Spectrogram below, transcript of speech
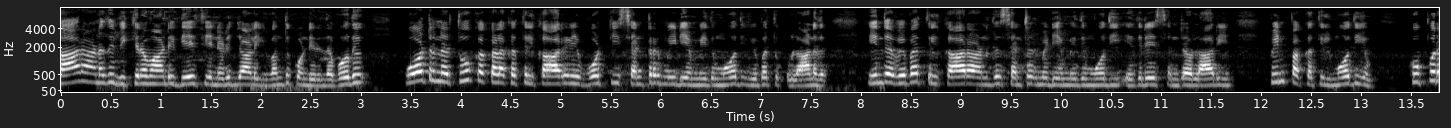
காரானது விக்கிரவாண்டி தேசிய நெடுஞ்சாலையில் வந்து கொண்டிருந்த போது ஓட்டுநர் தூக்க கலக்கத்தில் காரினை ஓட்டி சென்டர் மீடியம் மீது மோதி விபத்துக்குள்ளானது. இந்த விபத்தில் காரானது சென்டர் மீடியம் மீது மோதி எதிரே சென்ற லாரியின் பின்பக்கத்தில் மோதியும் குப்புற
